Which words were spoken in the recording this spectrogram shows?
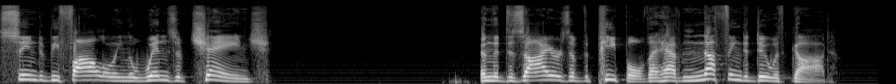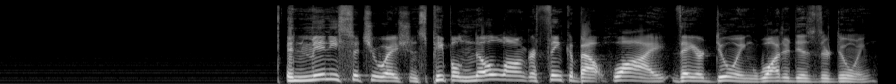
seem to be following the winds of change and the desires of the people that have nothing to do with God. In many situations, people no longer think about why they are doing what it is they're doing.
